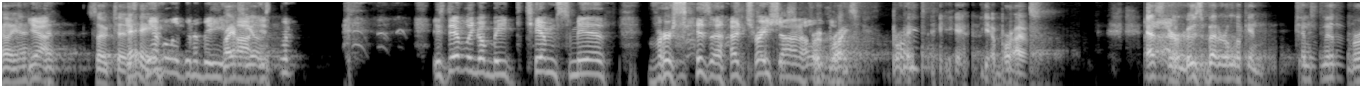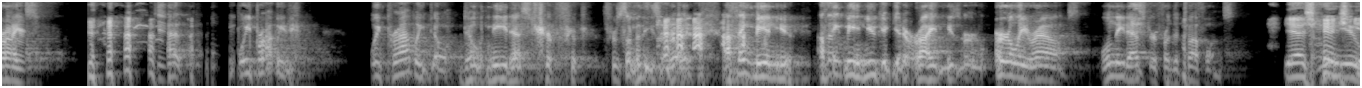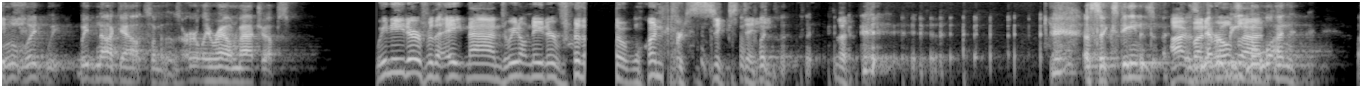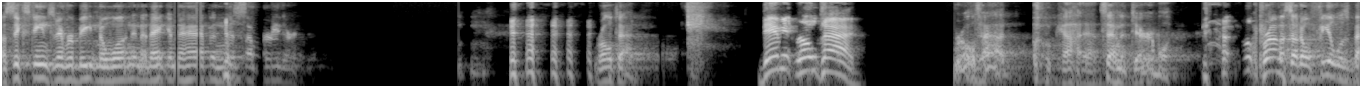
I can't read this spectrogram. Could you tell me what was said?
Oh yeah. Yeah. So it's definitely going to be. Bryce Uh, it's, it's definitely going to be Tim Smith versus uh, Traeshon for Holden. Bryce, Bryce, yeah, yeah, Bryce. Esther, who's better looking, Tim Smith or Bryce? Yeah, we probably we probably don't don't need Esther for, for some of these early. I think me and you, I think me and you could get it right in these ear- early rounds. We'll need Esther for the tough ones. Yeah, Me she, and you, we'll- we'd, we'd, we'd knock out some of those early round matchups. we need her for the eight nines. We don't need her for the, the one for sixteen. a 16 is, right, has buddy, never beaten a one. A 16's never beaten a one, and it ain't gonna happen this summer either. Roll Tide. Damn it, roll tide. Roll Tide. Oh God, that sounded terrible. I promise I don't feel as bad.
